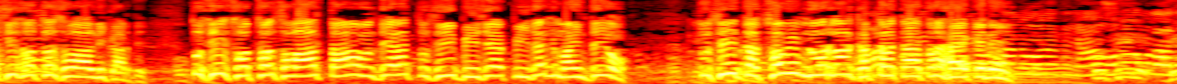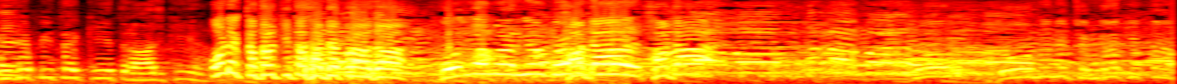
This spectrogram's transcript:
ਅਸੀਂ ਸੋਥੋਂ ਸਵਾਲ ਨਹੀਂ ਕਰਦੇ। ਤੁਸੀਂ ਸੋਥੋਂ ਸਵਾਲ ਤਾਂ ਹੁੰਦੇ ਆ ਤੁਸੀਂ ਬੀਜੇਪੀ ਦੇ ਨੁਮਾਇੰਦੇ ਹੋ। ਤੁਸੀਂ ਦੱਸੋ ਵੀ ਮਨੋਹਰ ਲਾਲ ਖੱਟਰ ਕਾਤਲ ਹੈ ਕਿ ਨਹੀਂ? ਤੁਸੀਂ ਬੀਜੇਪੀ ਤੇ ਕੀ ਇਤਰਾਜ਼ ਕੀ ਹੈ? ਉਹਨੇ ਕਤਲ ਕੀਤਾ ਸਾਡੇ ਭਰਾ ਦਾ। ਗੋਲੀਆਂ ਮਾਰੀਆਂ ਸਾਡਾ ਸਾਡਾ ਜੋ ਉਹਨਾਂ ਨੇ ਚੰਗਾ ਕੀਤਾ।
